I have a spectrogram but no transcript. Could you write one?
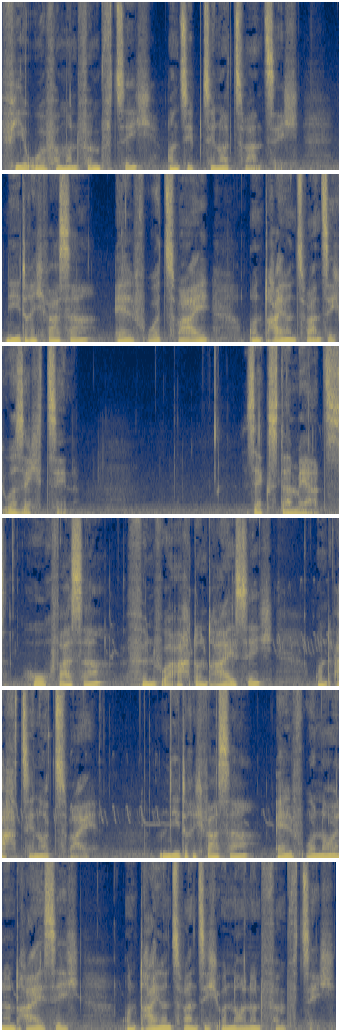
4.55 Uhr und 17.20 Uhr. Niedrigwasser 11.02 Uhr und 23.16 Uhr. 6. März. Hochwasser 5.38 Uhr und 18.02 Uhr. Niedrigwasser 11.39 Uhr und 23.59 Uhr.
